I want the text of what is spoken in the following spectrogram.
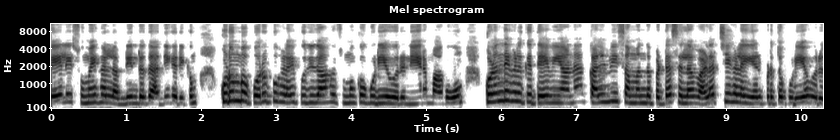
வேலை சுமைகள் அப்படின்றது அதிகரிக்கும். குடும்ப பொறுப்புகளை புதிதாக சுமக்கக்கூடிய ஒரு நேரமாகவும் குழந்தைகளுக்கு தேவையான கல்வி சம்பந்தப்பட்ட சில வளர்ச்சிகளை ஏற்படுத்தக்கூடிய ஒரு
